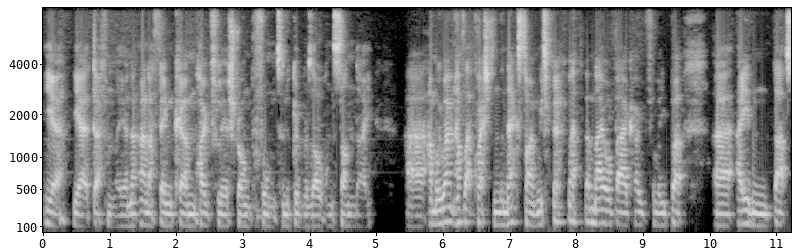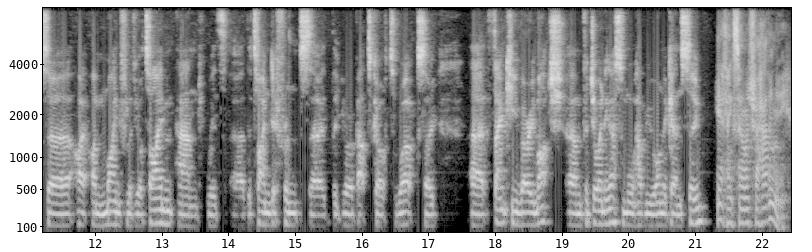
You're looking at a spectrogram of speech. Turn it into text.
yeah, yeah, definitely, and and I think um, hopefully a strong performance and a good result on Sunday, uh, and we won't have that question the next time we do a mailbag, hopefully. But uh, Aidan, that's uh, I, am mindful of your time and with uh, the time difference uh, that you're about to go off to work, so. Uh, thank you very much um, for joining us, and we'll have you on again soon. Yeah, thanks so much for having me.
